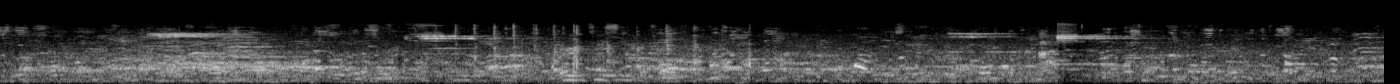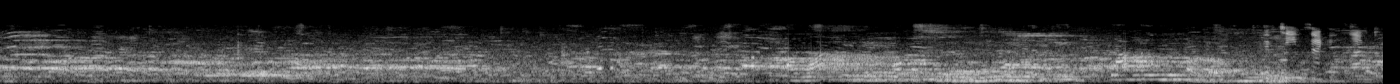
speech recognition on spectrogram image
On that five, and coming up Oklahoma State, the fundamental Manati Luna. Manati on one zero leading. Thirty-two seconds left. A lot of the opportunity to block the vote. 15 seconds left.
